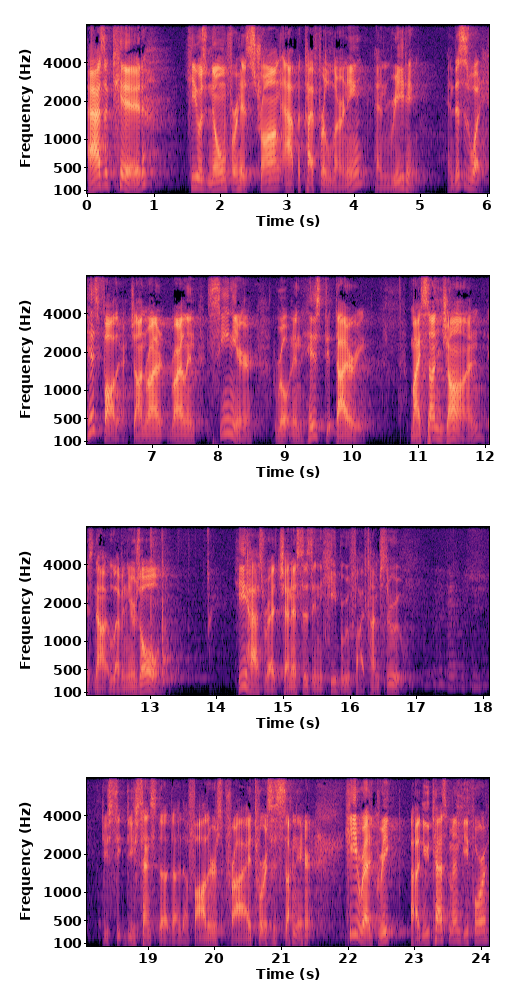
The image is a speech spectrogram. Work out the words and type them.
As a kid, he was known for his strong appetite for learning and reading. And this is what his father, John Ryland Sr., wrote in his diary My son John is now 11 years old. He has read Genesis in Hebrew five times through. Do you, see, do you sense the, the, the father's pride towards his son here? He read Greek uh, New Testament before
